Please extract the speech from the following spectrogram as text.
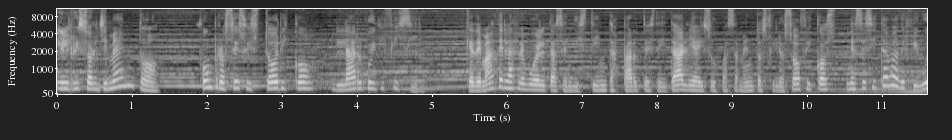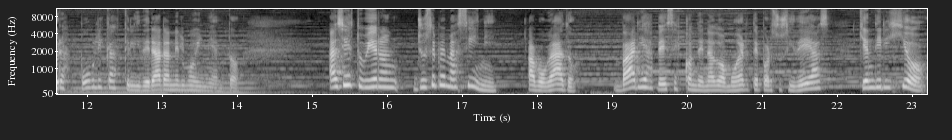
El Risorgimento fue un proceso histórico largo y difícil, que además de las revueltas en distintas partes de Italia y sus basamentos filosóficos, necesitaba de figuras públicas que lideraran el movimiento. Allí estuvieron Giuseppe Mazzini, abogado, varias veces condenado a muerte por sus ideas, quien dirigió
